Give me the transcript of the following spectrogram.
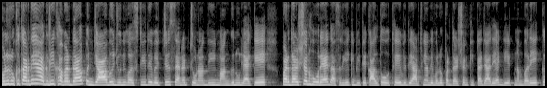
ਹੁਣ ਰੁਖ ਕਰਦੇ ਹਾਂ ਅਗਲੀ ਖਬਰ ਦਾ। ਪੰਜਾਬ ਯੂਨੀਵਰਸਿਟੀ ਦੇ ਵਿੱਚ ਸੈਨੇਟ ਚੋਣਾਂ ਦੀ ਮੰਗ ਨੂੰ ਲੈ ਕੇ ਪ੍ਰਦਰਸ਼ਨ ਹੋ ਰਿਹਾ ਹੈ। ਦੱਸ ਰਹੀ ਹੈ ਕਿ ਬੀਤੇ ਕੱਲ ਤੋਂ ਉੱਥੇ ਵਿਦਿਆਰਥੀਆਂ ਦੇ ਵੱਲੋਂ ਪ੍ਰਦਰਸ਼ਨ ਕੀਤਾ ਜਾ ਰਿਹਾ ਹੈ। ਗੇਟ ਨੰਬਰ 1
